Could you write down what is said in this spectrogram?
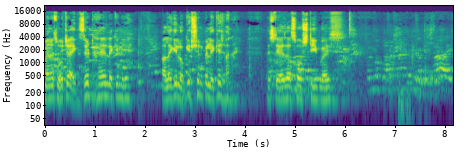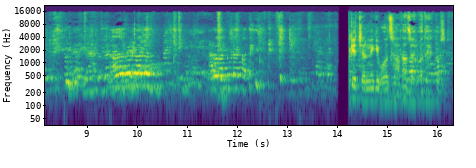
मैंने सोचा एग्जिट है, लेकिन ये अलग ही लोकेशन पे लेके जा रहा है। Stairs are so steep guys के चलने की बहुत ज़्यादा ज़रूरत है दोस्तों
